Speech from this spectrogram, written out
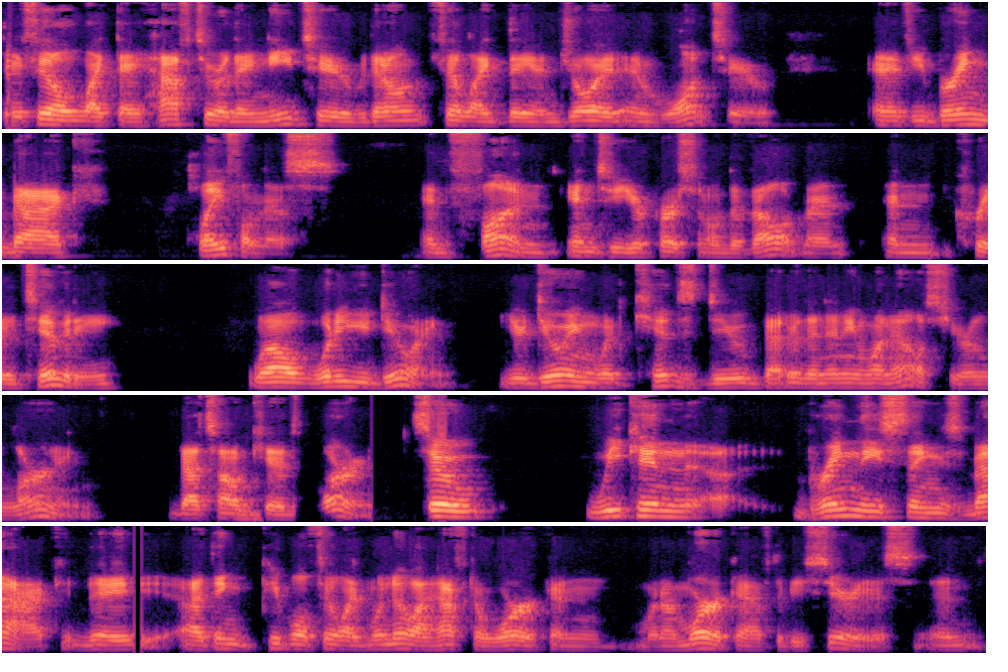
They feel like they have to or they need to, but they don't feel like they enjoy it and want to. And if you bring back playfulness and fun into your personal development and creativity, well, what are you doing? You're doing what kids do better than anyone else. You're learning. That's how mm. kids learn. So we can uh, bring these things back. They, I think people feel like, well, no, I have to work, and when I'm work, I have to be serious. And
